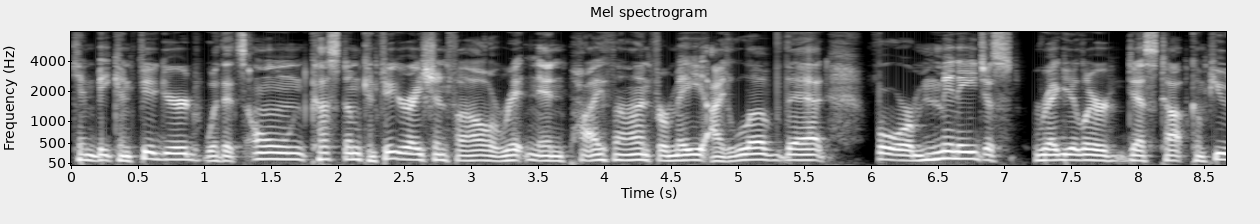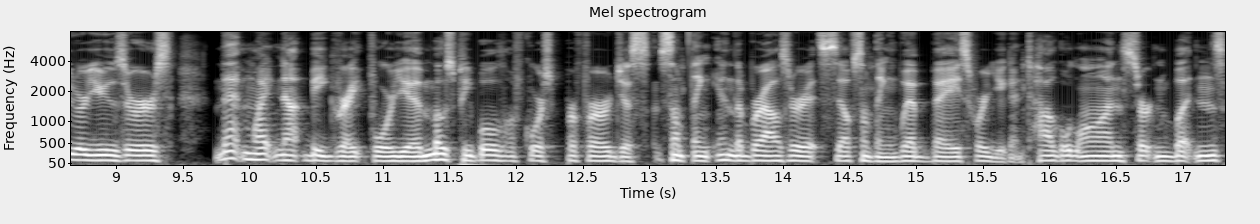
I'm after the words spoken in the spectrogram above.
can be configured with its own custom configuration file written in Python. For me, I love that. For many just regular desktop computers, computer users, that might not be great for you. Most people, of course, prefer just something in the browser itself, something web-based where you can toggle on certain buttons.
